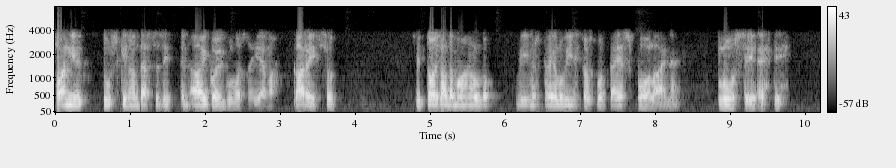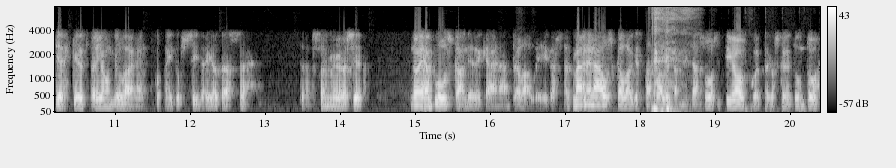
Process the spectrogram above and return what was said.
faniutuskin on tässä sitten aikojen kuluessa hieman karissut. Sitten toisaalta mä oon ollut viimeiset reilu 15 vuotta espoolainen. Bluesiin ehti kehkeytyä jonkinlainen fanitus siitä jo tässä, tässä myös. Ja no eihän Blueskaan tietenkään enää pelaa liigassa. Et mä en enää uskalla oikeastaan valita mitään suosittiin joukkuetta, koska ne tuntuu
